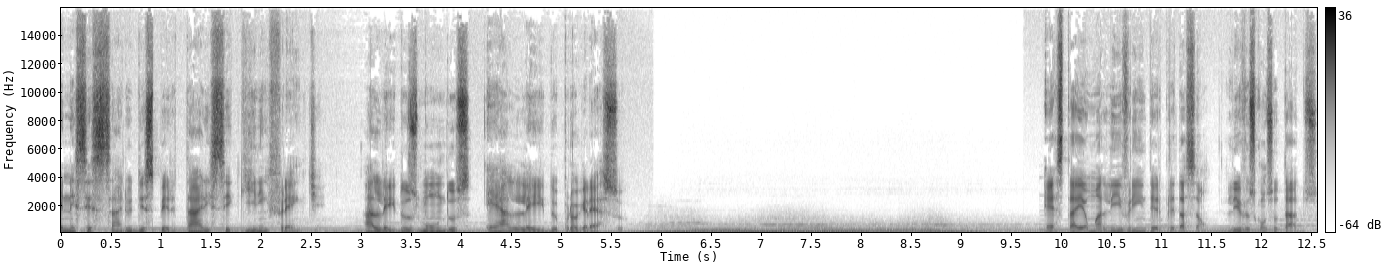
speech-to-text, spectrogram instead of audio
é necessário despertar e seguir em frente. A lei dos mundos é a lei do progresso. Esta é uma livre interpretação. Livros consultados:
